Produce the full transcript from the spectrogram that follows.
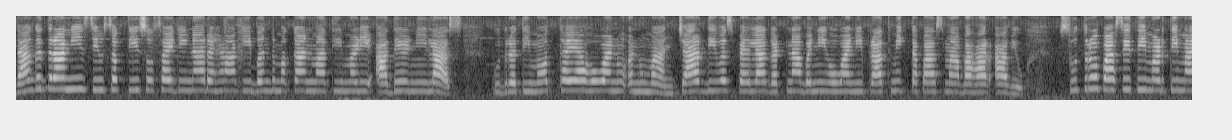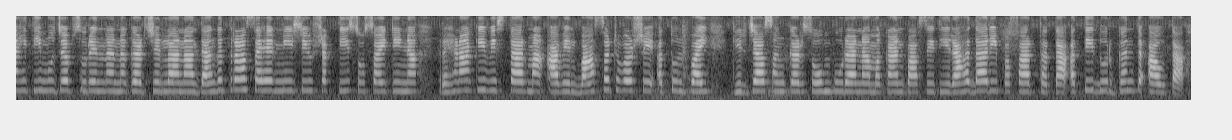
ધાંગધ્રાની શિવશક્તિ સોસાયટીના રહેણાંકી બંધ મકાનમાંથી મળી આધેડની લાશ. કુદરતી મોત થયા હોવાનું અનુમાન ચાર દિવસ પહેલા ઘટના બની હોવાની પ્રાથમિક તપાસમાં બહાર આવ્યું. સૂત્રો પાસેથી મળતી માહિતી મુજબ સુરેન્દ્રનગર જિલ્લાના ધાંગધ્રા શહેરની શિવશક્તિ સોસાયટીના રહેણાંકી વિસ્તારમાં આવેલ બાસઠ વર્ષે અતુલભાઈ ગિરજાશંકર સોમપુરાના મકાન પાસેથી રાહદારી પસાર થતાં અતિ દુર્ગંધ આવતા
